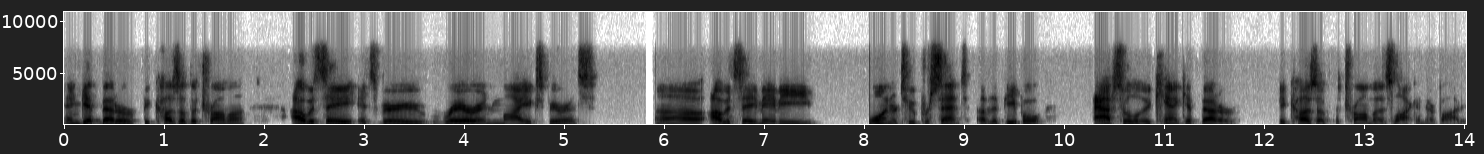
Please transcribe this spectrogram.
and get better because of the trauma, I would say it's very rare in my experience. Uh, I would say maybe one or two percent of the people absolutely can't get better because of the trauma is locking their body.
